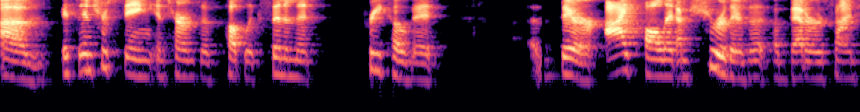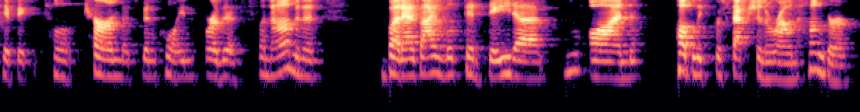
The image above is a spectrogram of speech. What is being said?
um, it's interesting in terms of public sentiment pre-covid there i call it i'm sure there's a, a better scientific t- term that's been coined for this phenomenon but as i looked at data on public perception around hunger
